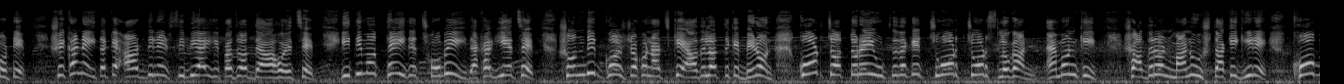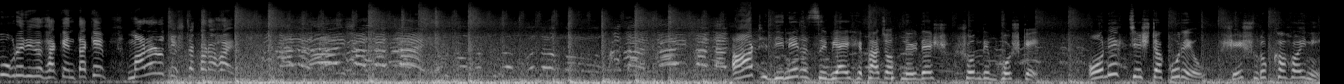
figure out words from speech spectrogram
কোর্টে সেখানেই তাকে আট দিনের সিবিআই হেফাজত দেওয়া হয়েছে। ইতিমধ্যেই যে ছবি দেখা গিয়েছে, সন্দীপ ঘোষ যখন আজকে আদালত থেকে বেরোন, কোর্ট চত্বরেই উঠতে থাকে চোর চোর স্লোগান। এমনকি সাধারণ মানুষ তাকে ঘিরে ক্ষোভ উগড়ে দিতে থাকেন, তাকে মারারও চেষ্টা করা হয়। আট দিনের সিবিআই হেফাজত নির্দেশ সন্দীপ ঘোষকে। অনেক চেষ্টা করেও সে সুরক্ষা হয়নি।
